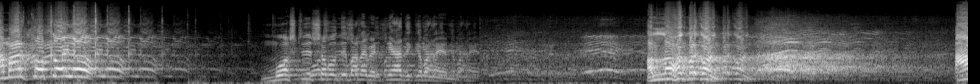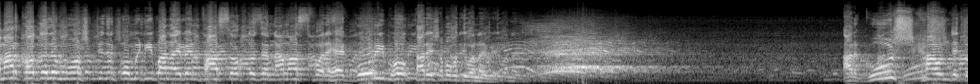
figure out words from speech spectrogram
আমার কত হইল? মসজিদের সভাপতি বানাবেন, টেহাদিকে আল্লাহ কোন। আমার কত হলো মসজিদের কমিটি বানাইবেন পাঁচ ওয়াক্ত যে নামাজ পড়ে হ্যাঁ গরিব হোক, তারই সভাপতি বানাইবেন আর ঘুষ খাওন যেত।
